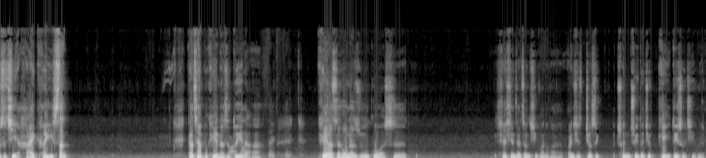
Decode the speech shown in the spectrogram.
五十七还可以上。刚才不 K 呢是对的啊。K 了之后呢，如果是像现在这种情况的话，完全就是纯粹的就给对手机会了。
